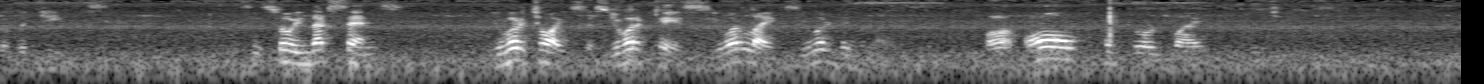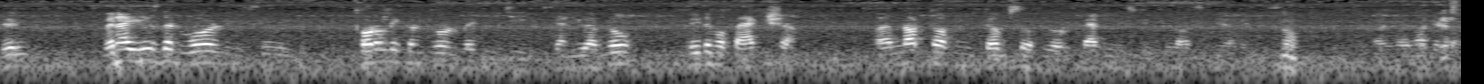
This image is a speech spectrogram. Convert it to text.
to the genes? See, so in that sense, your choices, your tastes, your likes, your dislikes are all controlled by the genes. There when I use that word, you see, totally controlled by the genes, and you have no freedom of action. I am not talking in terms of your fatalistic philosophy or anything. No. Not at all.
